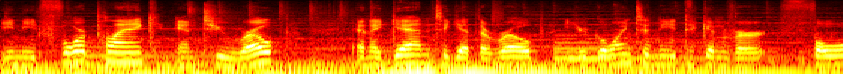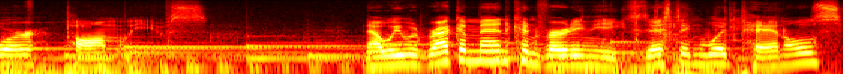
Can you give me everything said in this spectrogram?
you need 4 plank and 2 rope, and again, to get the rope, you're going to need to convert four palm leaves. Now we would recommend converting the existing wood panels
